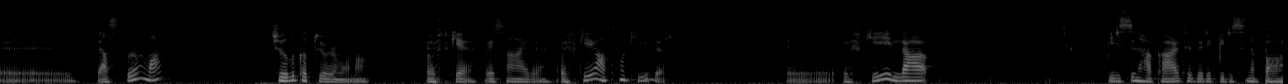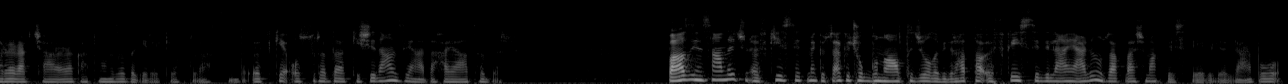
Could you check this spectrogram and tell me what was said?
e, yastığım var. Çığlık atıyorum ona. Öfke vesaire. Öfkeyi atmak iyidir. E, öfkeyi illa birisini hakaret ederek, birisine bağırarak, çağırarak atmanıza da gerek yoktur aslında. Öfke o sırada kişiden ziyade hayatıdır bazı insanlar için öfke hissetmek özellikle çok bunaltıcı olabilir. Hatta öfke hissedilen yerden uzaklaşmak da isteyebilirler. Bu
